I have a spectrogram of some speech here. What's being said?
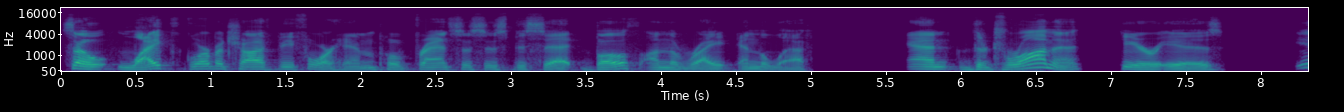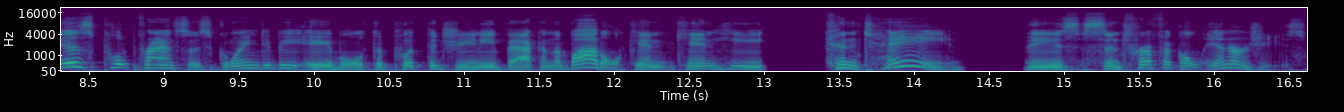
So, like Gorbachev before him, Pope Francis is beset both on the right and the left. And the drama here is is Pope Francis going to be able to put the genie back in the bottle? Can, can he contain these centrifugal energies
